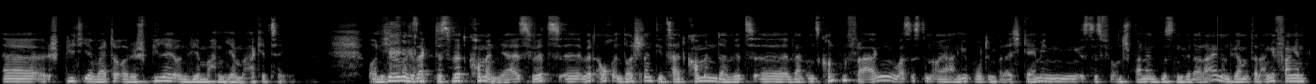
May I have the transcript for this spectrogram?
äh, spielt ihr weiter eure Spiele und wir machen hier Marketing. Und ich habe immer gesagt, das wird kommen, ja. Es wird, äh, wird auch in Deutschland die Zeit kommen, da wird, äh, werden uns Kunden fragen, was ist denn euer Angebot im Bereich Gaming? Ist das für uns spannend? Müssen wir da rein? Und wir haben dann angefangen,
